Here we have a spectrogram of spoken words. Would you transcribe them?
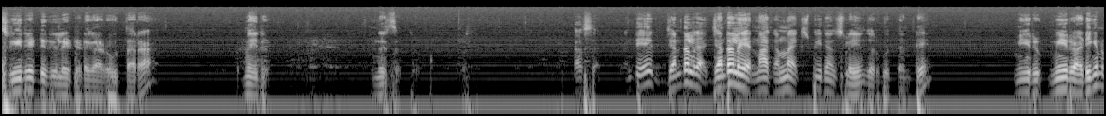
శ్రీరెడ్డి రిలేటెడ్గా అడుగుతారా? మీరు కాస్త అంటే జనరల్గా జనరల్గా నాకన్న ఎక్స్పీరియన్స్లో ఏం జరుగుతుందంటే మీరు మీరు అడిగిన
